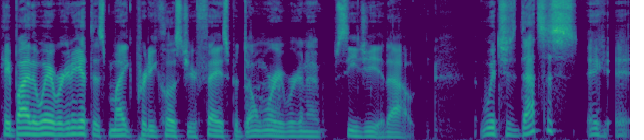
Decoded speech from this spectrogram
"Hey, by the way, we're going to get this mic pretty close to your face, but don't worry, we're going to CG it out." Which is that's a- a-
